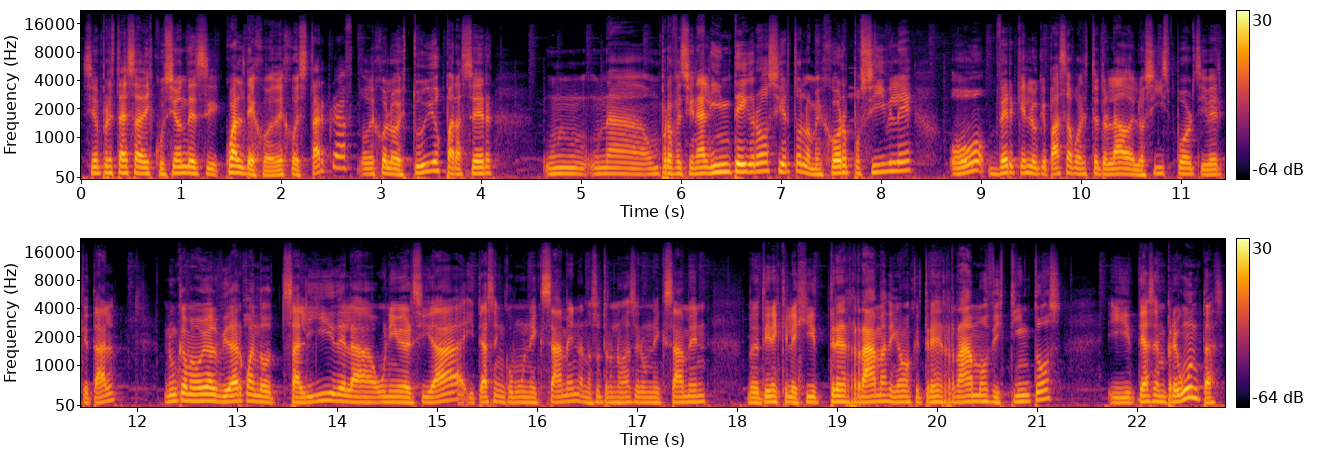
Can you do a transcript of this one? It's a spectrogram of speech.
siempre está esa discusión de si, cuál dejo, ¿dejo StarCraft o dejo los estudios para ser un, una- un profesional íntegro, ¿cierto? Lo mejor posible o ver qué es lo que pasa por este otro lado de los esports y ver qué tal. Nunca me voy a olvidar cuando salí de la universidad y te hacen como un examen, a nosotros nos hacen un examen donde tienes que elegir tres ramas, digamos que tres ramos distintos y te hacen preguntas.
